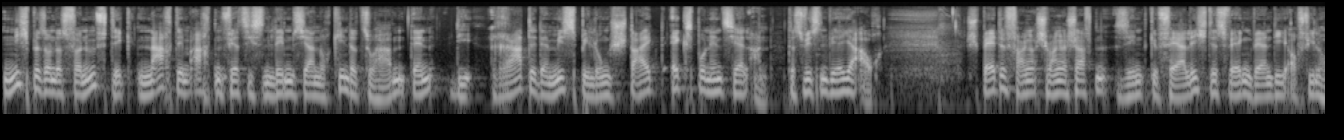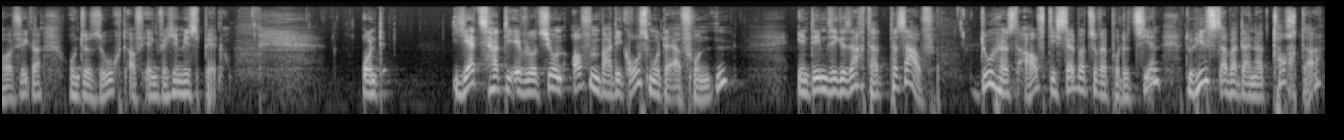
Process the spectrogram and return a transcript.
nicht besonders vernünftig, nach dem 48. Lebensjahr noch Kinder zu haben, denn die Rate der Missbildung steigt exponentiell an. Das wissen wir ja auch. Späte Schwangerschaften sind gefährlich, deswegen werden die auch viel häufiger untersucht auf irgendwelche Missbildungen. Und jetzt hat die Evolution offenbar die Großmutter erfunden, indem sie gesagt hat, pass auf, du hörst auf, dich selber zu reproduzieren, du hilfst aber deiner Tochter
